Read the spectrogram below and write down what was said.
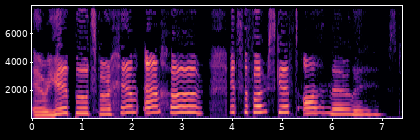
Ariat boots for him and her. It's the first gift on their list.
